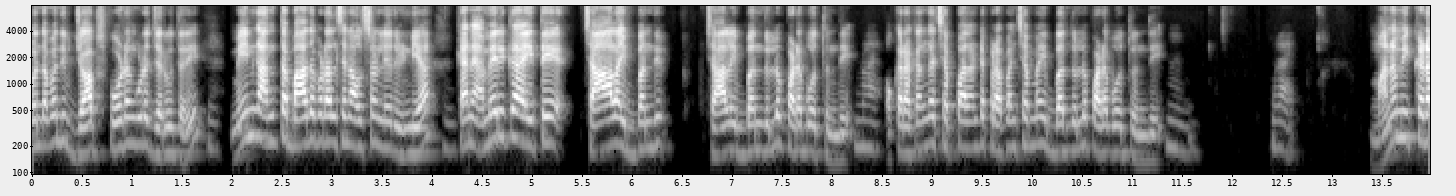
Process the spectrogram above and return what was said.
కొంతమంది జాబ్స్ పోవడం కూడా జరుగుతుంది. మెయిన్గా అంత బాధపడాల్సిన అవసరం లేదు ఇండియా. కానీ అమెరికా అయితే చాలా ఇబ్బంది చాలా ఇబ్బందుల్లో పడబోతుంది. ఒక రకంగా చెప్పాలంటే ప్రపంచమే ఇబ్బందుల్లో పడబోతుంది. మనం ఇక్కడ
